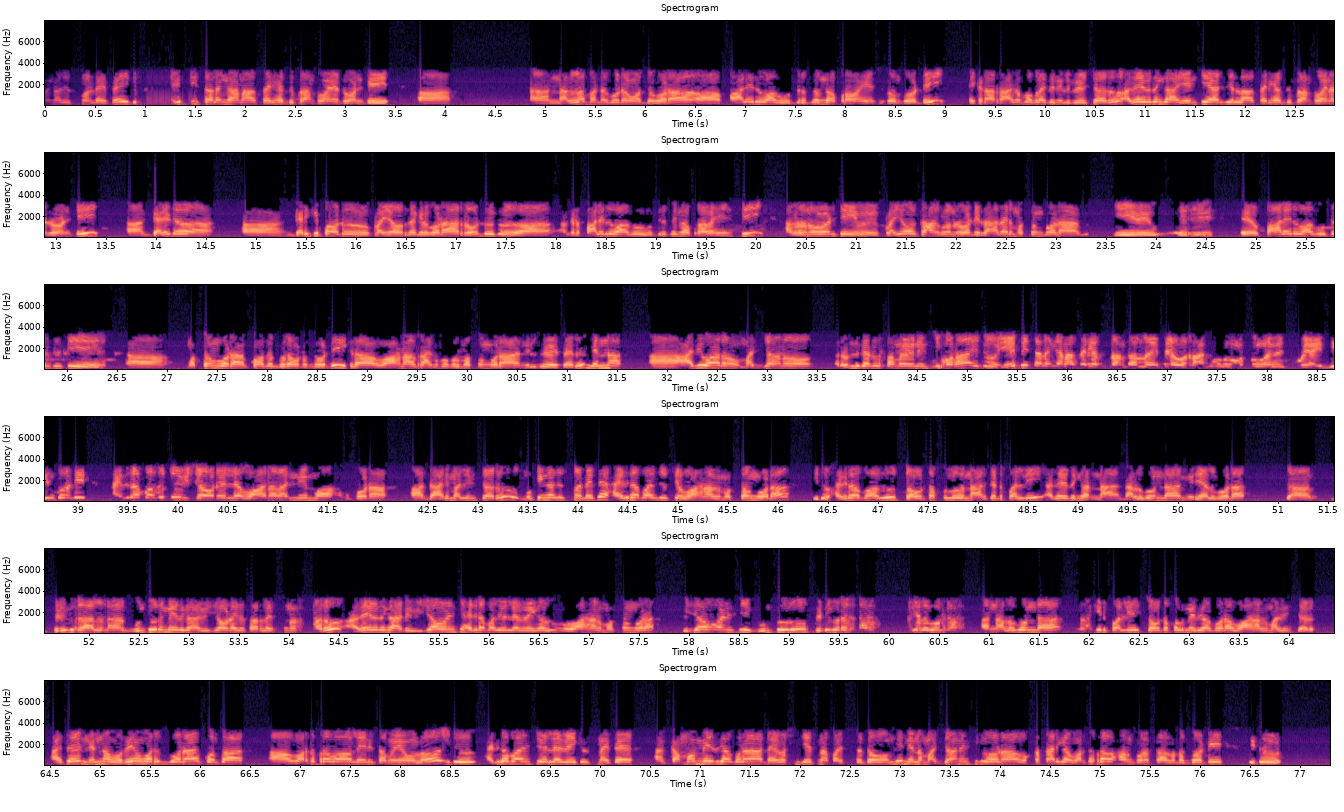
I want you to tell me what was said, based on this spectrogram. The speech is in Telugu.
ప్రధానంగా చూసుకున్నట్లయితే ఇది తెలంగాణ సరిహద్దు ప్రాంతం అయినటువంటి ఆ నల్లబండగూడెం వద్ద కూడా పాలేరు వాగు ఉధృతంగా ప్రవహించడంతో ఇక్కడ రాకపోకలు అయితే నిలిపివేశారు. అదే విధంగా ఎన్టీఆర్ జిల్లా సరిహద్దు ప్రాంతం అయినటువంటి గరిడ గరికిపాడు ఫ్లైఓవర్ దగ్గర కూడా రోడ్డు అక్కడ పాలేరు వాగు ఉధృతంగా ప్రవహించి అక్కడ ఉన్నటువంటి ఫ్లైఓవర్ కానుకున్నటువంటి రహదారి మొత్తం కూడా ఈ పాలేరు వాగు ఉధృతి మొత్తం కూడా కోతకు గురవడం తోటి ఇక్కడ వాహనాలు రాకపోకలు మొత్తం కూడా నిలిపివేశారు. నిన్న ఆదివారం మధ్యాహ్నం రెండు గంటల సమయం నుంచి కూడా ఇటు ఏపీ తెలంగాణ సరిహద్దు ప్రాంతాల్లో అయితే రాకపోకలు మొత్తం కూడా నిలిచిపోయాయి. దీంతో హైదరాబాద్ టు విజయవాడ వెళ్ళే వాహనాలు అన్ని కూడా దారి మళ్ళించారు. ముఖ్యంగా చూసుకున్నట్లయితే హైదరాబాద్ నుంచి వచ్చే వాహనాలు మొత్తం కూడా ఇటు హైదరాబాద్ చౌటప్పులు నార్కెట్పల్లి అదేవిధంగా నల్గొండ మిర్యాలగూడ పిడుగురాళ్ళ గుంటూరు మీదుగా విజయవాడ అయితే తరలిస్తున్నారు. అదేవిధంగా అటు విజయవాడ నుంచి హైదరాబాద్ వెళ్ళే వెహికల్ వాహనాలు మొత్తం కూడా విజయవాడ నుంచి గుంటూరు పిడుగురాళ్ళ నల్గొండ నాకిరిపల్లి చౌటపల్లి మీదుగా కూడా వాహనాలు మళ్ళించారు. అయితే నిన్న ఉదయం వరకు కూడా కొంత వరద ప్రభావం లేని సమయంలో ఇటు హైదరాబాద్ నుంచి వెళ్ళే వెహికల్స్ అయితే ఖమ్మం మీదుగా కూడా డైవర్షన్ చేసిన పరిస్థితితో ఉంది. నిన్న మధ్యాహ్నం నుంచి కూడా ఒక్కసారిగా వరద ప్రవాహం కొనసాగడంతో ఇటు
